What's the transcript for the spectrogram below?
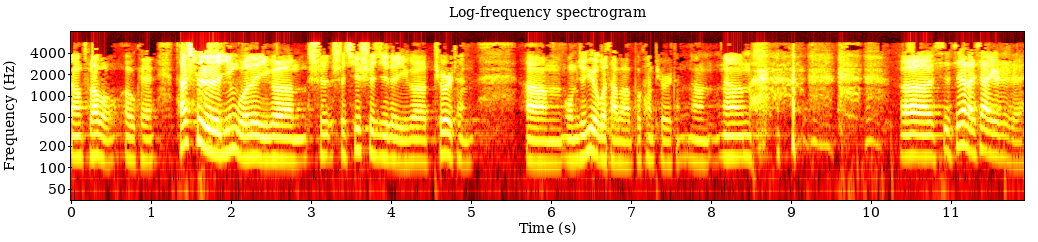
？John Flavel，OK，他是英国的一个十十七世纪的一个 Puritan，嗯，我们就越过他吧，不看 Puritan，嗯嗯，呃，接下来下一个是谁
